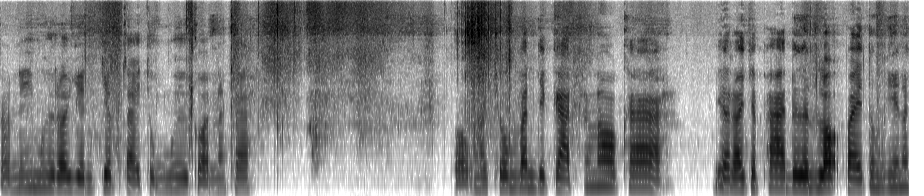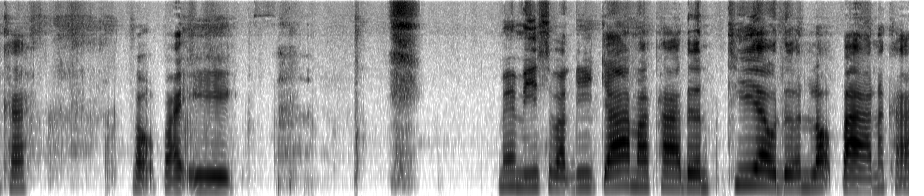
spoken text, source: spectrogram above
ตอนนี้มือเราเย็นเจ็บใส่ถุงมือก่อนนะคะ ออกมาชมบรรยากาศข้างนอกค่ะ เดี๋ยวเราจะพาเดินเลาะไปตรงนี้นะคะ เลาะไปอีก แม่หมีสวัสดีจ้ามาพาเดินเที่ยวเดินเลาะป่านะคะ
